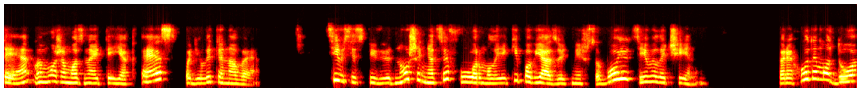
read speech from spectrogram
t ми можемо знайти як S поділити на V. Ці всі співвідношення це формули, які пов'язують між собою ці величини. Переходимо до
